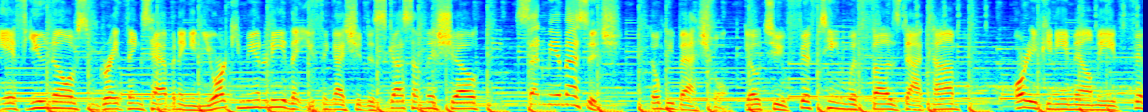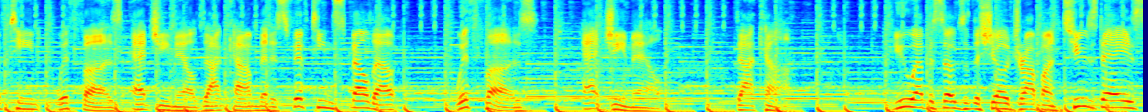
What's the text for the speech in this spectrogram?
If you know of some great things happening in your community that you think I should discuss on this show, send me a message. Don't be bashful. Go to 15withfuzz.com or you can email me 15withfuzz at gmail.com. That is 15 spelled out with fuzz at gmail.com. New episodes of the show drop on Tuesdays.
